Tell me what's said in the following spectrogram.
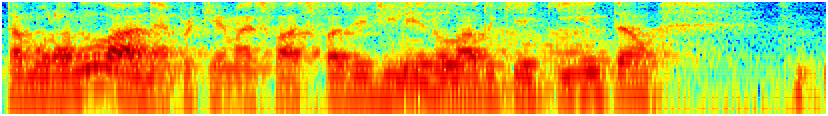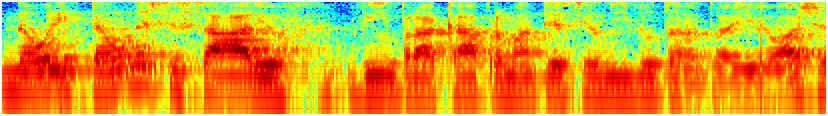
tá morando lá, né? Porque é mais fácil fazer dinheiro Sim, lá do que aqui, então não é tão necessário vir para cá para manter seu nível tanto. Aí eu acho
